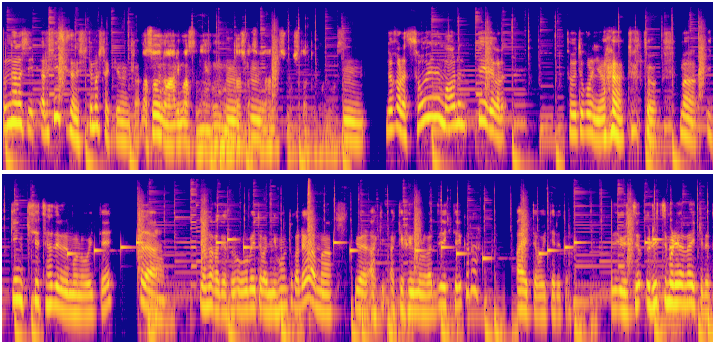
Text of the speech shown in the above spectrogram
そんな話、あれ、しんすけさん知ってましたっけ？なんか。まあ、そういうのありますね。うん、うん確かそういう話もしたと思います。うん。だからそういうのもあるんで、だからそういうところには ちょっと、まあ、一見季節外れなものを置いて、ただ、うん世の中でその欧米とか日本とかでは、まあ、いわゆる秋秋冬物が出てきてるから、あえて置いてると。で売るつ売るつもりはないけれど、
